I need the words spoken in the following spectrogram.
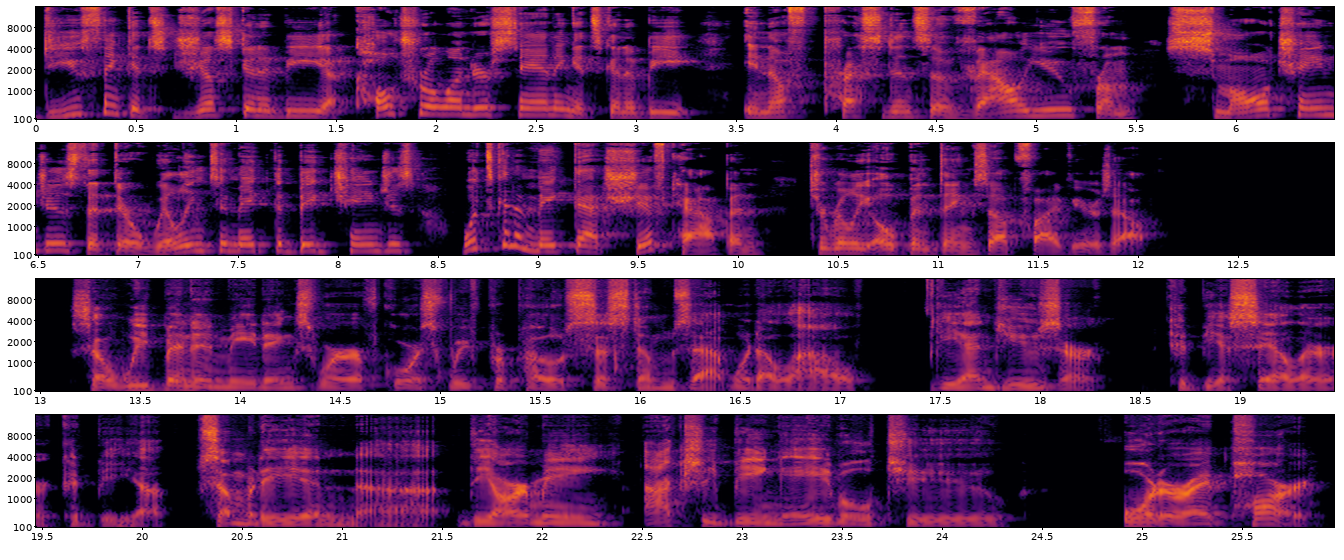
do you think it's just going to be a cultural understanding? It's going to be enough precedence of value from small changes that they're willing to make the big changes? What's going to make that shift happen to really open things up five years out? So we've been in meetings where, of course, we've proposed systems that would allow the end user could be a sailor, could be uh, somebody in uh, the army, actually being able to order a part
